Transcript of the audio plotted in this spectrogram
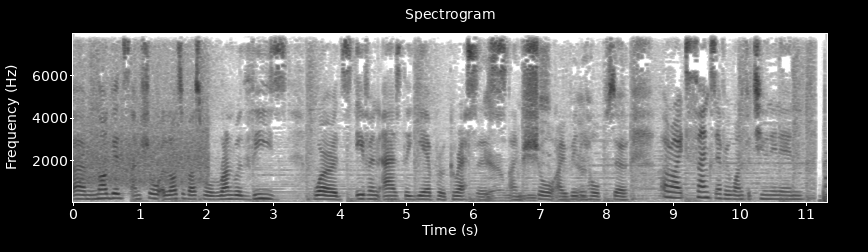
um, nuggets. I'm sure a lot of us will run with these words even as the year progresses. Yeah, I'm sure, I really yeah. hope so. All right, thanks everyone for tuning in.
